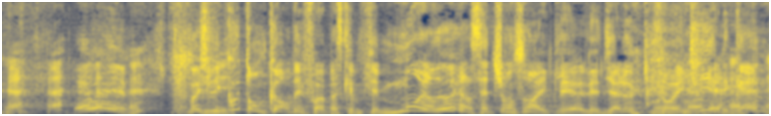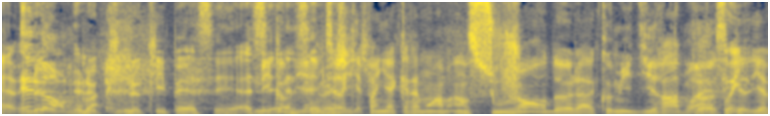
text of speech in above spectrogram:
Eh ouais. Moi je l'écoute encore des fois parce qu'elle me fait mourir de rire cette chanson avec les, les dialogues qu'ils ont écrits, elle est quand même énorme. Le, quoi. le clip est assez, assez, Mais comme assez qu'il y, magique. a- enfin, il y a carrément un, un sous-genre de la comédie rap. Ouais, euh, c'est oui. qu'il y a-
